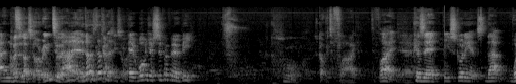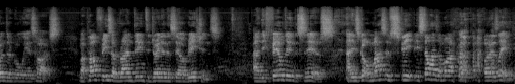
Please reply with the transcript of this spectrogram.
And I bet that's got a ring to it. Aye, it does, doesn't it? Uh, what would your superpower be? Oh, it's got to be to fly. To fly. Yeah. Because uh, you scored against that wonder goal against Hearts. My pal Fraser ran down to join in the celebrations, and he fell down the stairs. And he's got a massive scrape. He still has a mark on, on his leg.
